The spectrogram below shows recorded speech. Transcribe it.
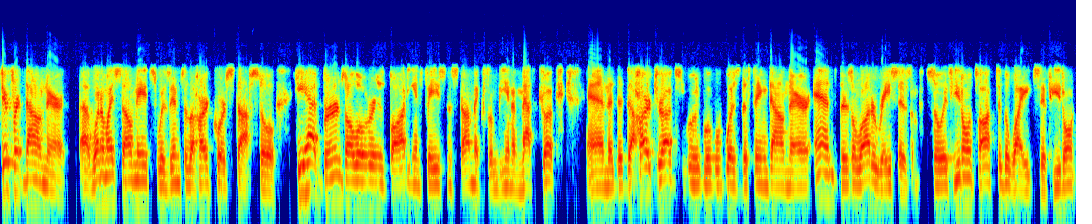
different down there. Uh, one of my cellmates was into the hardcore stuff, so he had burns all over his body and face and stomach from being a meth cook. And the, the, the hard drugs w- w- was the thing down there. And there's a lot of racism. So if you don't talk to the whites, if you don't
